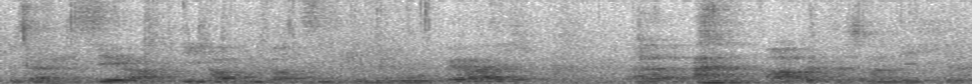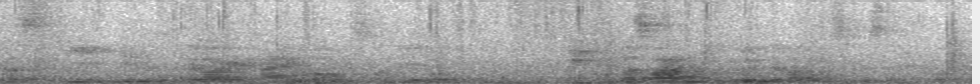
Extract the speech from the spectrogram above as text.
bist eigentlich sehr aktiv auf dem ganzen Kinderbuchbereich, äh, aber dass man nicht, dass die Kinderbuchverlage keine Comics von dir wollten. Und was waren die Gründe, warum sie das nicht wollten?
